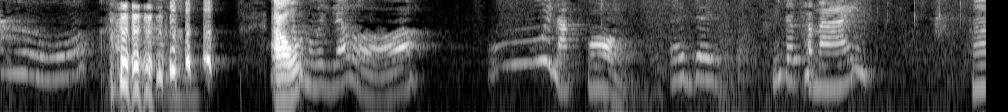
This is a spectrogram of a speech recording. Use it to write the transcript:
ำหนูเอาหนูอีกแล้วเหรออุ้ยนักฟ้องเออเดินนี่จะทนายฮะ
